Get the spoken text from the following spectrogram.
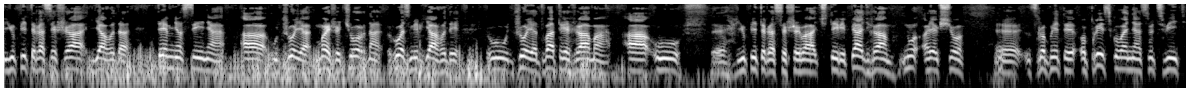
Юпітера США ягода темно-синя, а у Джоя майже чорна. Розмір ягоди у Джоя 2-3 грама, а у е, Юпітера США 4-5 грам. Ну, а якщо е, зробити оприскування суцвіть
